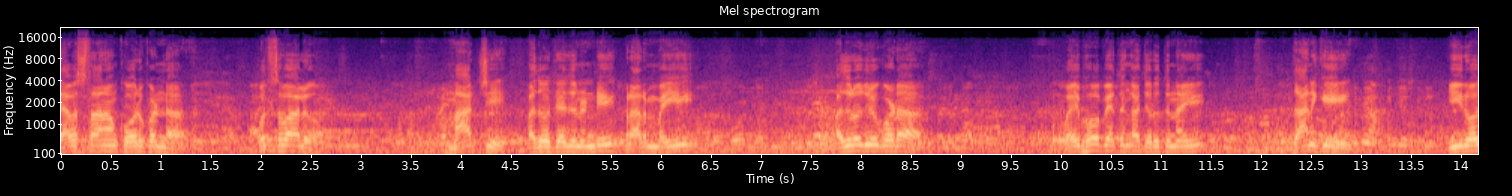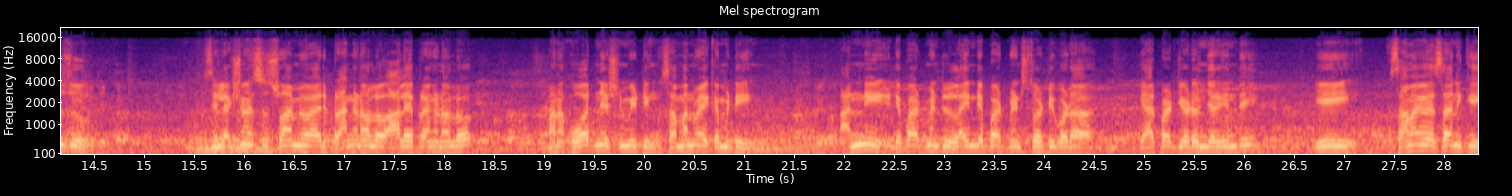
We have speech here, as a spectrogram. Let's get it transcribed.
దేవస్థానం కోరుకొండ ఉత్సవాలు మార్చి పదో తేదీ నుండి ప్రారంభమయ్యి పది రోజులు కూడా వైభవపేతంగా జరుగుతున్నాయి. దానికి ఈరోజు శ్రీ లక్ష్మీనరసింహ స్వామి వారి ప్రాంగణంలో ఆలయ ప్రాంగణంలో మన కోఆర్డినేషన్ మీటింగ్ సమన్వయ కమిటీ అన్ని డిపార్ట్మెంట్లు లైన్ డిపార్ట్మెంట్స్ తోటి కూడా ఏర్పాటు చేయడం జరిగింది. ఈ సమావేశానికి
